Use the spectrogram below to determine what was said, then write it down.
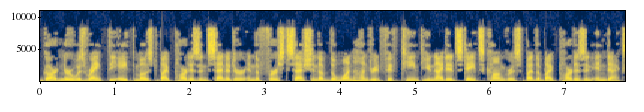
Gardner was ranked the eighth most bipartisan senator in the first session of the 115th United States Congress by the Bipartisan Index,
